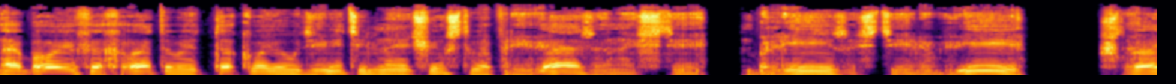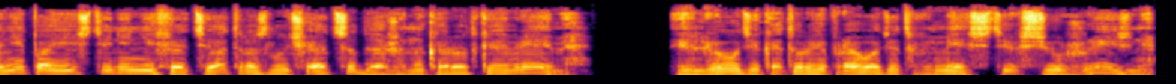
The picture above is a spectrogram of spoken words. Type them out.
Обоих охватывает такое удивительное чувство привязанности, близости и любви, что они поистине не хотят разлучаться даже на короткое время. И люди, которые проводят вместе всю жизнь,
